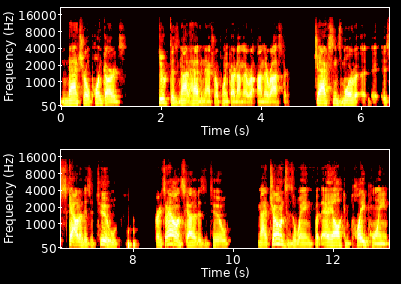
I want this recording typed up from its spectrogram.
natural point guards Duke does not have a natural point guard on their on their roster. Jackson's more of a, is scouted as a two. Grayson Allen scouted as a two. Matt Jones is a wing, but they all can play point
